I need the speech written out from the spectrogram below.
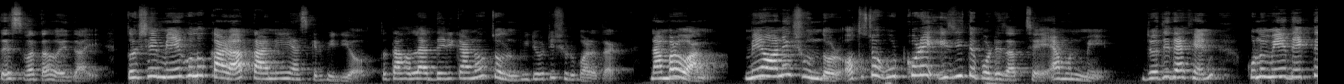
তেজপাতা হয়ে যায়। তো সেই মেয়েগুলো কারা, তা নিয়ে আজকের ভিডিও তো তাহলে আর দেরি কেন? চলুন ভিডিওটি শুরু করা যাক। নাম্বার ওয়ান মেয়ে অনেক সুন্দর, অথচ হুট করে ইজিতে পড়ে যাচ্ছে এমন মেয়ে। যদি দেখেন, কোনো মেয়ে দেখতে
